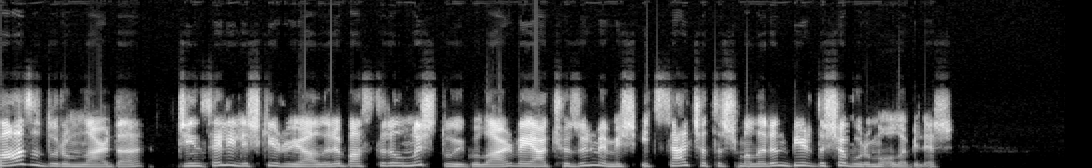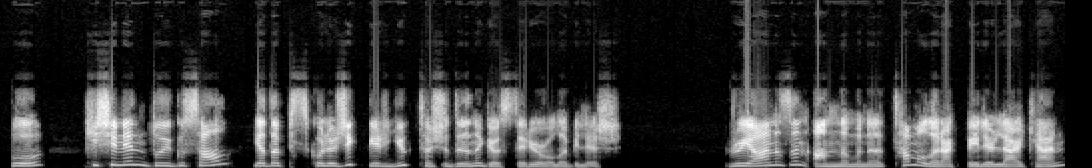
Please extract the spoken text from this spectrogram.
bazı durumlarda cinsel ilişki rüyaları bastırılmış duygular veya çözülmemiş içsel çatışmaların bir dışa vurumu olabilir. Bu, kişinin duygusal ya da psikolojik bir yük taşıdığını gösteriyor olabilir. Rüyanızın anlamını tam olarak belirlerken,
